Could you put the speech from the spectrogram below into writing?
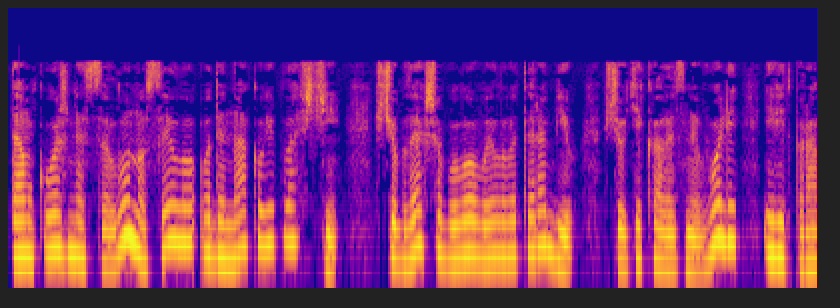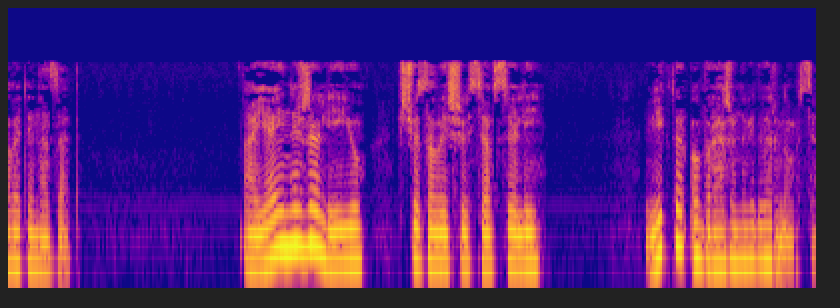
Там кожне село носило одинакові плащі, щоб легше було виловити рабів, що втікали з неволі, і відправити назад. А я й не жалію що залишився в селі. Віктор ображено відвернувся.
